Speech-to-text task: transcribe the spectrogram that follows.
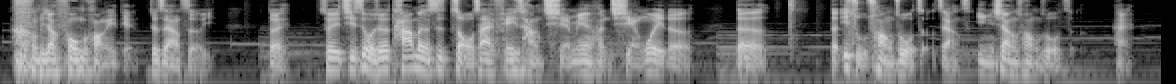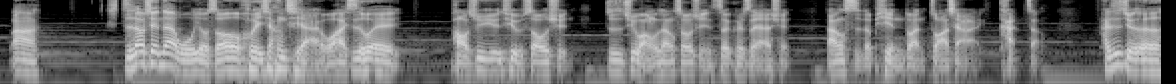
比较疯狂一点，就这样子而已。对，所以其实我觉得他们是走在非常前面、很前卫的的的一组创作者，这样子，影像创作者。哎，那。直到现在，我有时候回想起来，我还是会跑去 YouTube 搜寻，就是去网络上搜寻 Circus Action 当时的片段抓下来看，这样还是觉得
